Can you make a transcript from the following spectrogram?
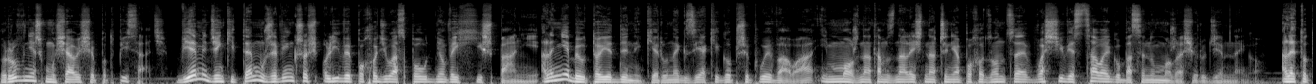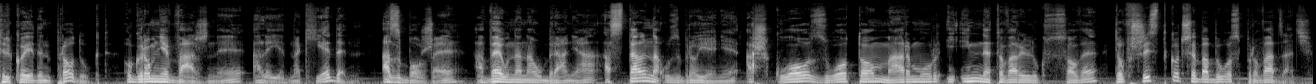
również musiały się podpisać. Wiemy dzięki temu, że większość oliwy pochodziła z południowej Hiszpanii, ale nie był to jedyny kierunek, z jakiego przypływała i można tam znaleźć naczynia pochodzące właściwie z całego basenu Morza Śródziemnego. Ale to tylko jeden produkt, ogromnie ważny, ale jednak jeden a zboże, a wełna na ubrania, a stal na uzbrojenie, a szkło, złoto, marmur i inne towary luksusowe, to wszystko trzeba było sprowadzać.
